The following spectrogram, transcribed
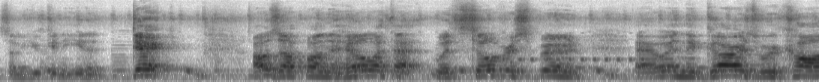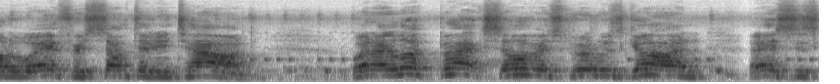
So you can eat a dick. I was up on the hill with that with Silver Spoon uh, when the guards were called away for something in town. When I looked back, Silver Spoon was gone. This is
